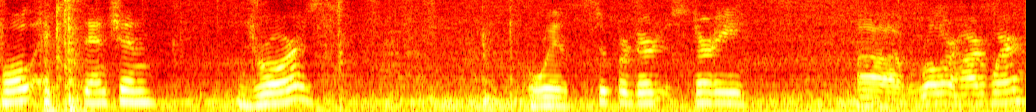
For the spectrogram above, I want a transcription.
Full extension drawers with super sturdy uh, roller hardware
